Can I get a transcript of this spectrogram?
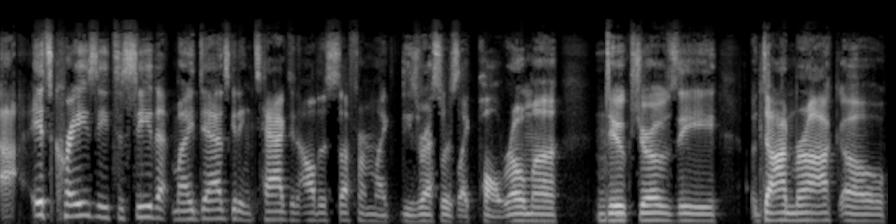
Uh, it's crazy to see that my dad's getting tagged in all this stuff from like these wrestlers like Paul Roma, Mhm. Duke Droese, Don Muraco,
